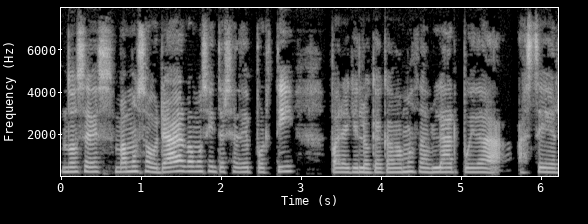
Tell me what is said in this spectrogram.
Entonces vamos a orar, vamos a interceder por ti para que lo que acabamos de hablar pueda hacer,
